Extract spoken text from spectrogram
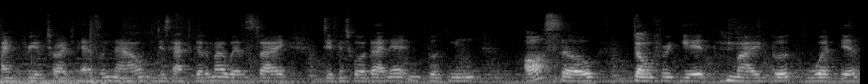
I'm free of charge as of now. You just have to go to my website, differenceworld.net, and book me. Also, don't forget my book, What If?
